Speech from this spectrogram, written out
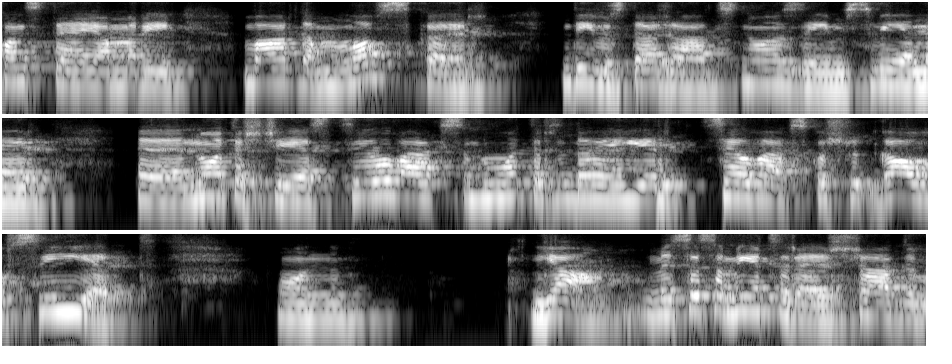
konstatējām, arī vārdam loska ir divas dažādas nozīmes. Viena ir e, notašķies cilvēks, un otra ir cilvēks, kurš gausi iet. Un Jā, mēs esam iecerējuši šādu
